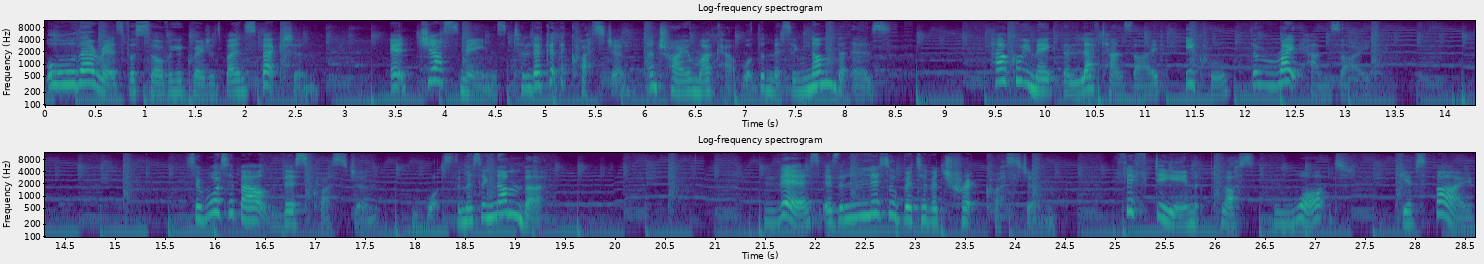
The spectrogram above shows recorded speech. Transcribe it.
all there is for solving equations by inspection. It just means to look at the question and try and work out what the missing number is how can we make the left-hand side equal the right-hand side? So what about this question? What's the missing number? This is a little bit of a trick question. 15 plus what gives 5?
